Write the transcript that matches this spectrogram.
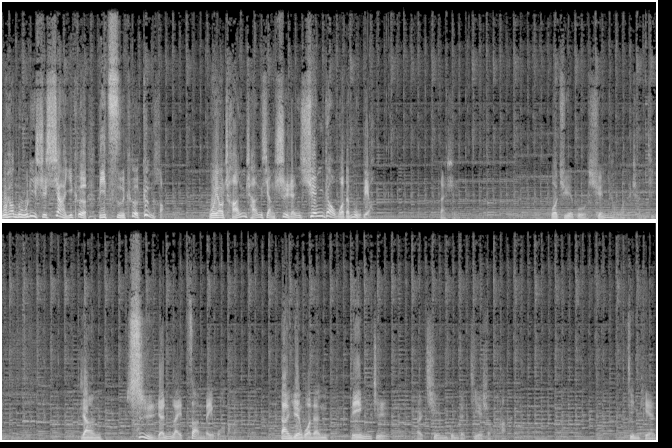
我要努力使下一刻比此刻更好。我要常常向世人宣告我的目标，但是，我绝不炫耀我的成绩。让世人来赞美我吧，但愿我能明智而谦恭地接受它。今天，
